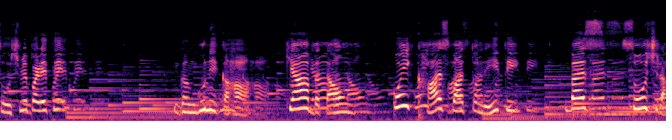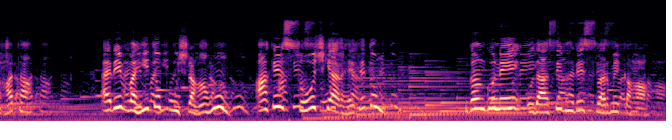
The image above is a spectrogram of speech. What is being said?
सोच में पड़े थे? गंगू ने कहा, क्या बताऊँ, कोई खास बात तो नहीं थी, बस सोच रहा था। अरे, वही तो पूछ रहा हूँ। आखिर सोच क्या रहे थे तुम? गंगू ने उदासी भरे स्वर में कहा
